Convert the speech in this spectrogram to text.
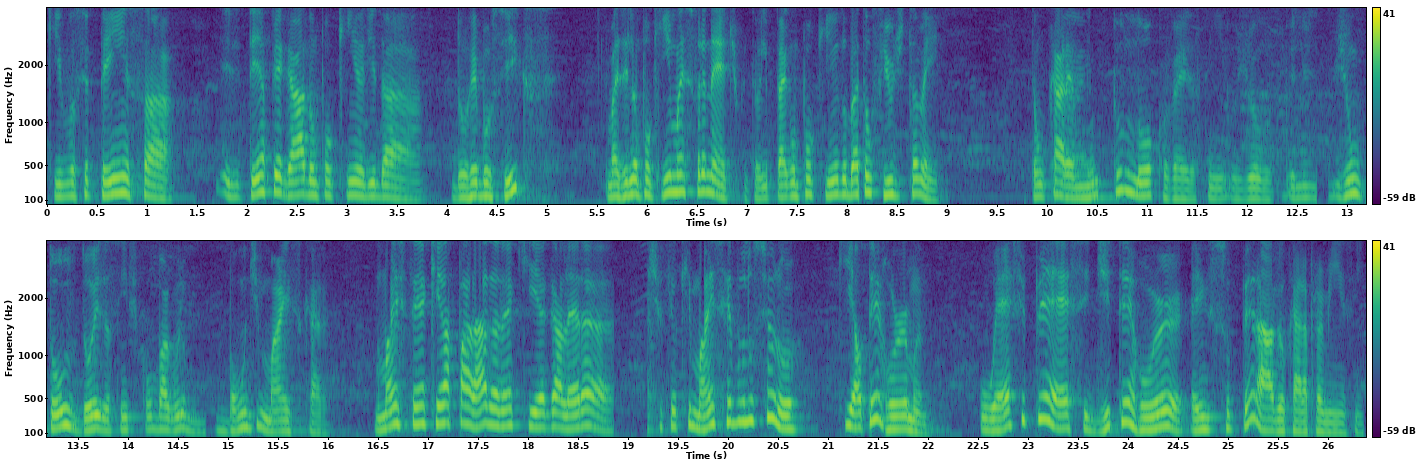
que você tem essa. Ele tem a pegada um pouquinho ali da do Rainbow Six, mas ele é um pouquinho mais frenético. Então ele pega um pouquinho do Battlefield também. Então, cara, é muito louco, velho, assim, o jogo. Ele juntou os dois, assim, ficou um bagulho bom demais, cara. Mas tem aquela parada, né, que a galera acho que é o que mais revolucionou, que é o terror, mano. O FPS de terror é insuperável, cara, pra mim, assim.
